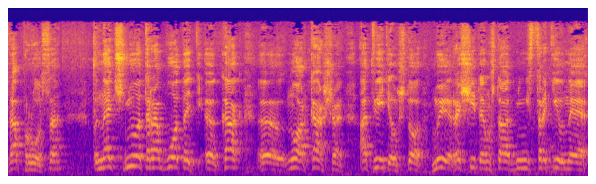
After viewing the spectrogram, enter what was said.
запроса, начнет работать, э, как, э, ну, Аркаша ответил, что мы рассчитываем, что административные,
